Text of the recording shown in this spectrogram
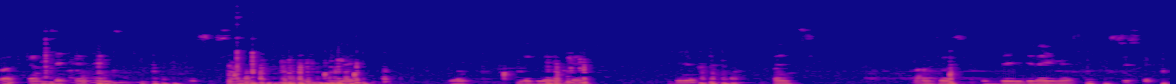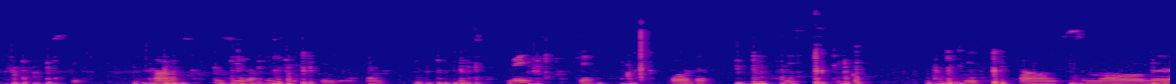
that can end delay will the delay okay here enters the delay ms system stick count zero and wait okay for the this it smaller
